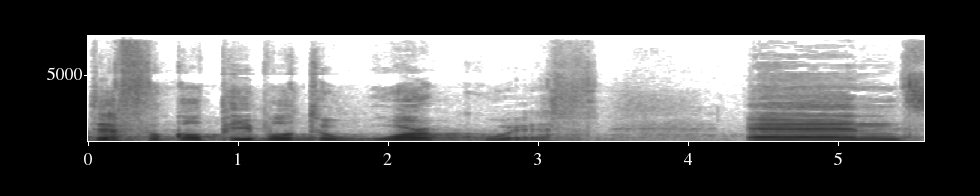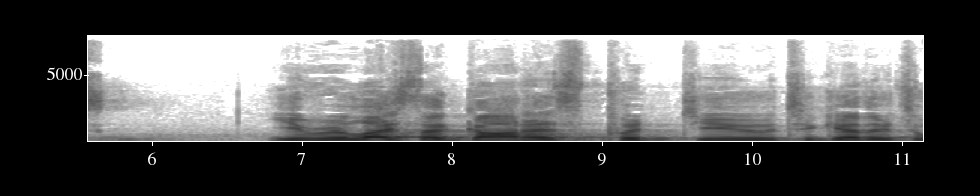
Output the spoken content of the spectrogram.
difficult people to work with. And you realize that God has put you together to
